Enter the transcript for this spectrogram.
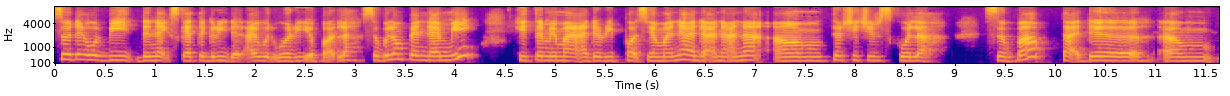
So that would be the next category that I would worry about lah. Sebelum pandemic, kita memang ada reports yang mana ada anak-anak um, tercicir sekolah sebab tak ada um,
